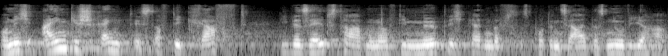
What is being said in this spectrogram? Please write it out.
und nicht eingeschränkt ist auf die Kraft, die wir selbst haben und auf die Möglichkeiten und auf das Potenzial, das nur wir haben.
